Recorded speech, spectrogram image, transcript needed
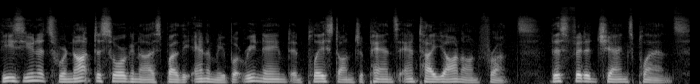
These units were not disorganized by the enemy but renamed and placed on Japan's anti-Yan'an fronts. This fitted Chiang's plans.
